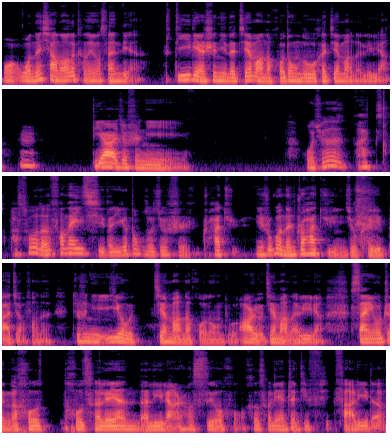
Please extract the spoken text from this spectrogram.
我我能想到的可能有三点。第一点是你的肩膀的活动度和肩膀的力量。嗯。第二就是你，我觉得啊，把所有的放在一起的一个动作就是抓举。你如果能抓举，你就可以把脚放在，就是你一有肩膀的活动度，二有肩膀的力量，三有整个后后侧链的力量，然后四有后后侧链整体发力的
